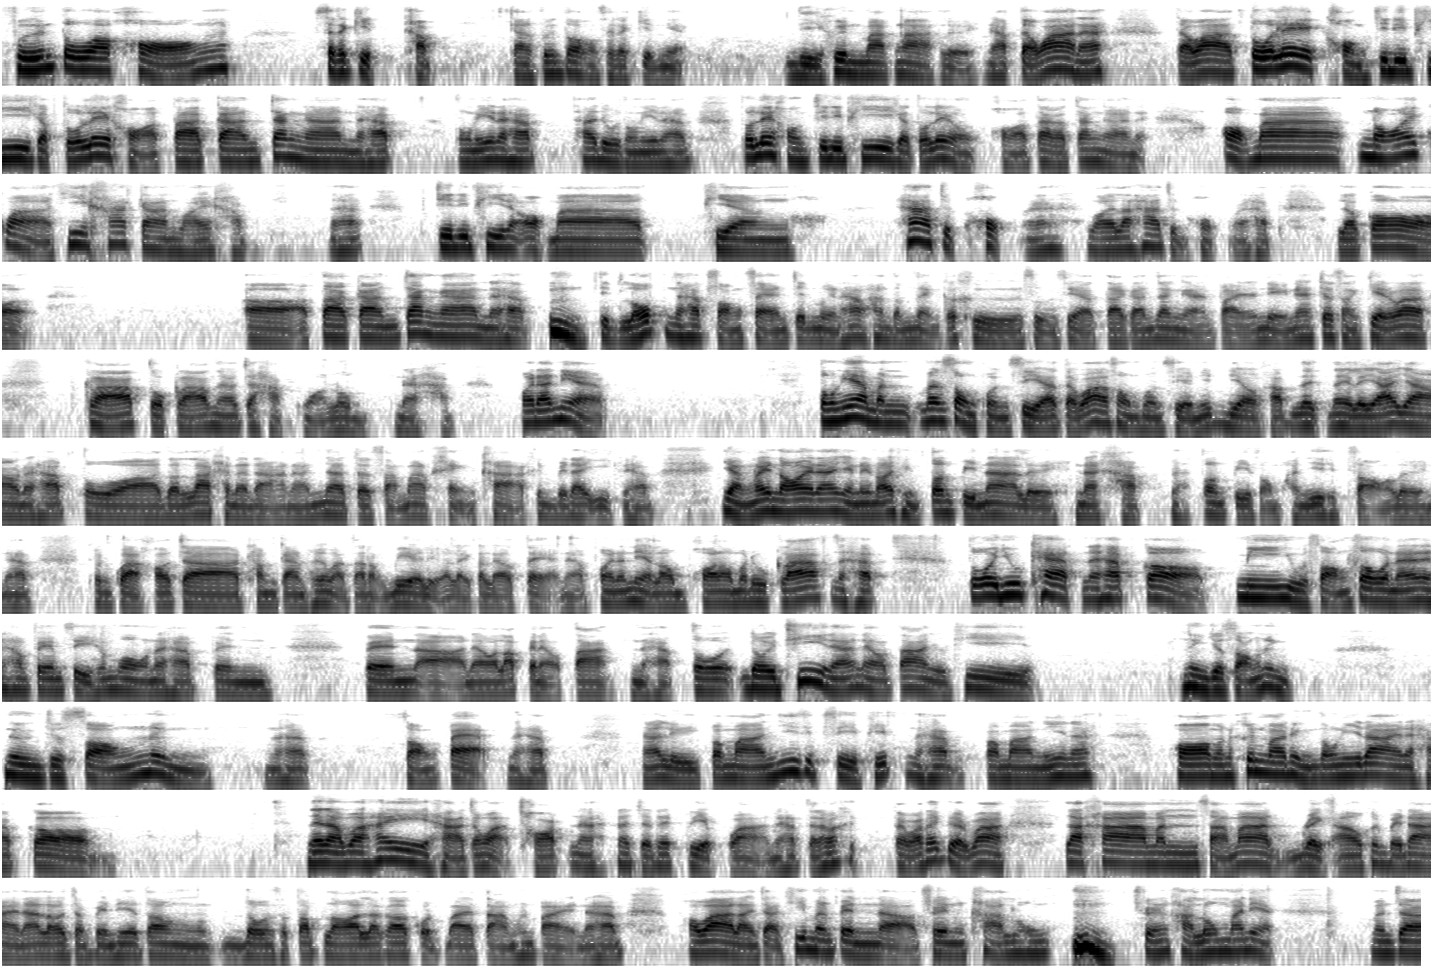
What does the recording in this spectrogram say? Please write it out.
ฟื้นตัวของเศรษฐกิจครับ การฟื้นตัวของเศรษฐกิจเนี่ย ดีขึ้นมาก ๆ เลยนะครับ แต่ว่านะแต่ว่าตัวเลขของ GDP กับตัวเลขของอัตราการจ้างงานนะครับ ตรงนี้นะครับ ถ้าดูตรงนี้นะครับ ตัวเลขของ GDP กับตัวเลขของของอัตราการจ้างงานเนี่ยออกมาน้อยกว่าที่คาดการไว้ครับนะฮะ GDP เนี่ยออกมาเพียง 5.6 นะร้อยละ 5.6 นะครับ แล้วก็ อัตราการจ้างงานนะครับติดลบนะครับ275,000ตำแหน่งก็คือสูญเสียอัตราการจ้างงานไปนั่นเองเนี่ยจะสังเกตว่ากราฟตัวกราฟนะครับจะหักหัวลงนะครับ เพราะฉะนั้นเนี่ย ตรงนี้มันมันส่งผลเสียแต่ว่าส่งผลเสียนิดเดียวครับในในระยะยาวนะครับ ตัวดอลลาร์แคนาดานั้นน่าจะสามารถแข่งค่าขึ้นไปได้อีกนะครับ อย่างน้อยๆนะอย่างน้อยๆถึงต้นปีหน้าเลยนะครับต้นปี 2022 เลยนะครับ จนกว่าเขาจะทำการเพิ่มอัตราดอกเบี้ยหรืออะไรก็แล้วแต่นะครับเพราะนั้นเนี่ยเราพอเรามาดูกราฟนะครับตัว UCAT นะครับก็มีอยู่ 2 โซนนะในทำเฟรม 4 ชั่วโมงนะครับ เป็นเป็นแนวรับเป็นแนวต้านนะครับตัวโดยที่นะแนวต้านอยู่ที่ 1.21 1.21 นะครับ 28 นะครับนะหรือประมาณ 24 พิปนะครับ ประมาณนี้นะ พอมันขึ้นมาถึงตรงนี้ได้นะครับ ก็แนะนำว่าให้หาจังหวะช็อตนะน่าจะได้เปรียบกว่านะครับ แต่ว่าแต่ว่าถ้าเกิดว่าราคามันสามารถ break out ขึ้นไปได้นะ เราจำเป็นที่จะต้องโดน stop loss แล้วก็กด buy ตามขึ้นไปนะครับ เพราะว่าหลังจากที่มันเป็นเทรนขาลงเทรนขาลงมาเนี่ย มันจะ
